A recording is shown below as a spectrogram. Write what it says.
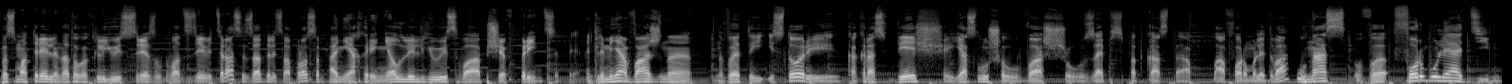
посмотрели на то, как Льюис срезал 29 раз и задались вопросом, а не охренел ли Льюис вообще в принципе. Для меня важно в этой истории как раз вещи. Я слушал вашу запись подкаста о, о Формуле 2. У нас в Формуле 1,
